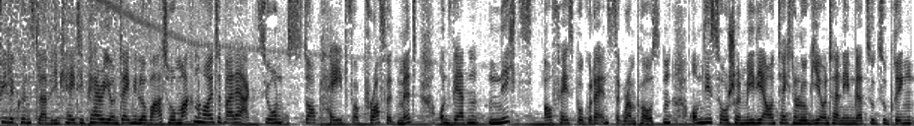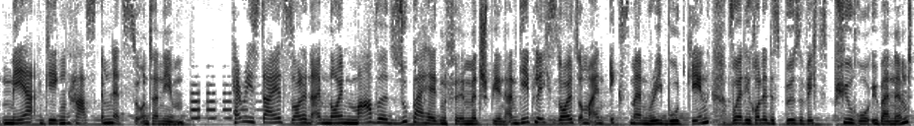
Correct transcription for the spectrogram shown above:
Viele Künstler wie Katy Perry und Demi Lovato machen heute bei der Aktion Stop Hate for Profit mit und werden nichts auf Facebook oder Instagram posten, um die Social Media und Technologieunternehmen dazu zu bringen, mehr gegen Hass im Netz zu unternehmen. Harry Styles soll in einem neuen Marvel-Superheldenfilm mitspielen. Angeblich soll es um ein X-Men-Reboot gehen, wo er die Rolle des Bösewichts Pyro übernimmt.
